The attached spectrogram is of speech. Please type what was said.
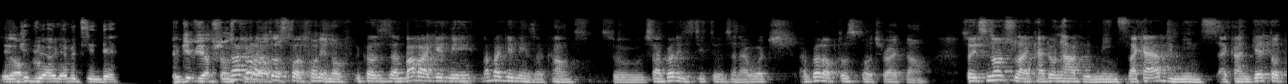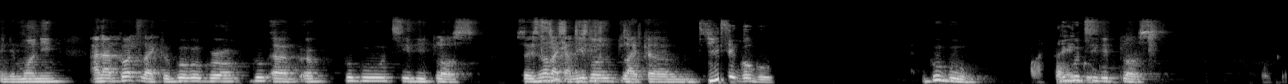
They, They'll give upload- you everything there. they give you options. No, I to got either up to watch- spot fun enough because um, Baba gave me Baba gave me his account, so so I got his details and I watch. I've got Optus Sport right now, so it's not like I don't have the means. Like I have the means. I can get up in the morning and I've got like a Google Google, um, uh, Google TV Plus. So it's not like I'm even like um, Did you say Google? Google Oh, I Google TV Plus. Okay.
